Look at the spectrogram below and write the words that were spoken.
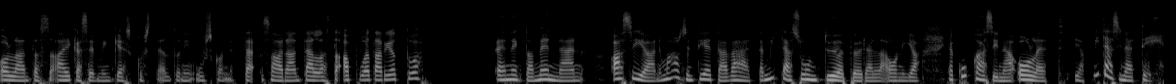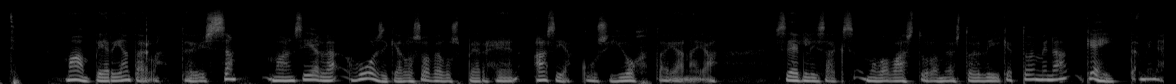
ollaan tuossa aikaisemmin keskusteltu, niin uskon, että saadaan tällaista apua tarjottua. Ennen kuin mennään asiaan, niin mä haluaisin tietää vähän, että mitä sun työpöydällä on ja, ja kuka sinä olet ja mitä sinä teet? Mä oon perjantailla töissä. Mä oon siellä vuosikellosovellusperheen asiakkuusjohtajana ja sen lisäksi mulla on vastuulla myös tuo liiketoiminnan kehittäminen.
